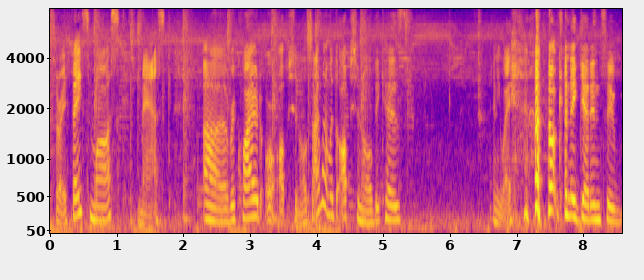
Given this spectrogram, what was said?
sorry, face mask, mask, uh, required or optional. So I went with optional because, anyway, I'm not gonna get into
